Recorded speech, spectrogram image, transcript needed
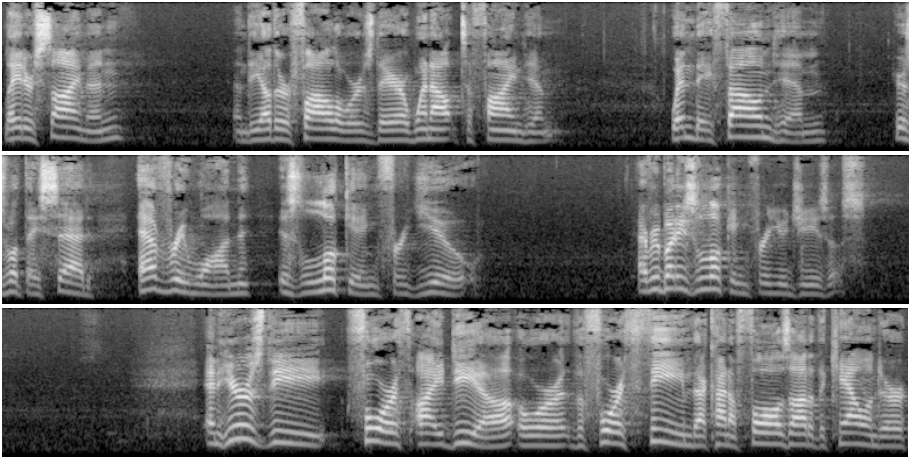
Later, Simon and the other followers there went out to find him. When they found him, here's what they said Everyone is looking for you. Everybody's looking for you, Jesus. And here's the fourth idea or the fourth theme that kind of falls out of the calendar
